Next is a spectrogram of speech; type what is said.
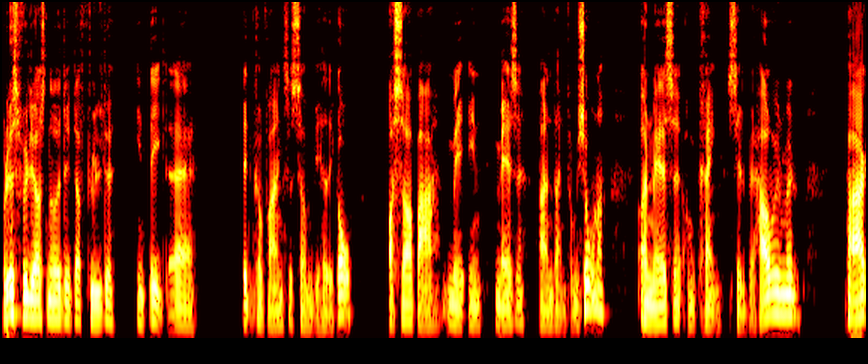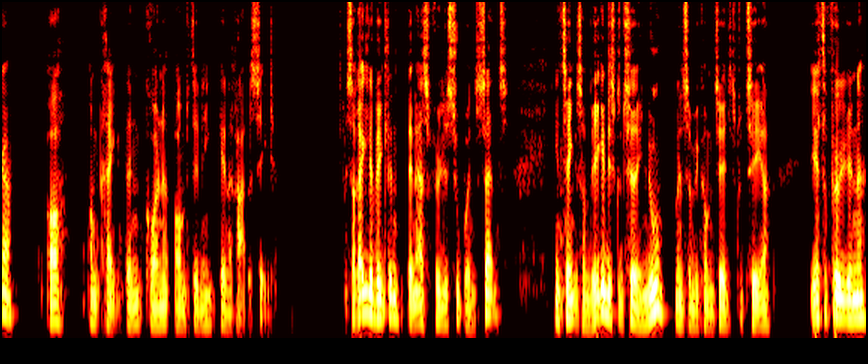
Og det er selvfølgelig også noget af det, der fyldte en del af den konference, som vi havde i går, og så bare med en masse andre informationer, og en masse omkring selve havvindmølleparker, og omkring den grønne omstilling generelt set. Så regelvinklen, den er selvfølgelig super interessant. En ting, som vi ikke har diskuteret endnu, men som vi kommer til at diskutere efterfølgende,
